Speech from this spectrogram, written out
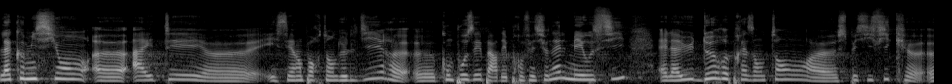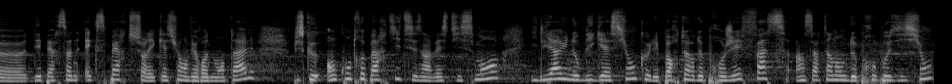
La commission euh, a été, euh, et c'est important de le dire, euh, composée par des professionnels, mais aussi elle a eu deux représentants spécifiques des personnes expertes sur les questions environnementales, puisque en contrepartie de ces investissements, il y a une obligation que les porteurs de projets fassent un certain nombre de propositions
